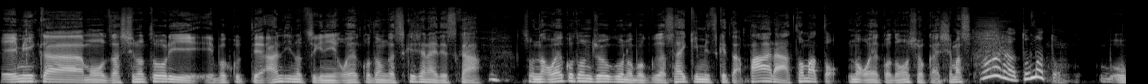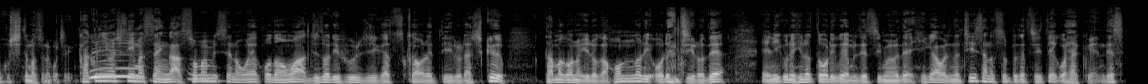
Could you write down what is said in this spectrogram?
えーミカもう雑誌の通り、えー僕ってアンリの次に親子丼が好きじゃないですか。そんな親子丼上宮の僕が最近見つけたパーラートマトの親子丼を紹介します。パーラートマト？僕知ってますねこっち。確認はしていませんがその店の親子丼は地鶏風味が使われているらしく卵の色がほんのりオレンジ色でえー肉の火の通り具合も絶妙で日替わりの小さなスープがついて500円です。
